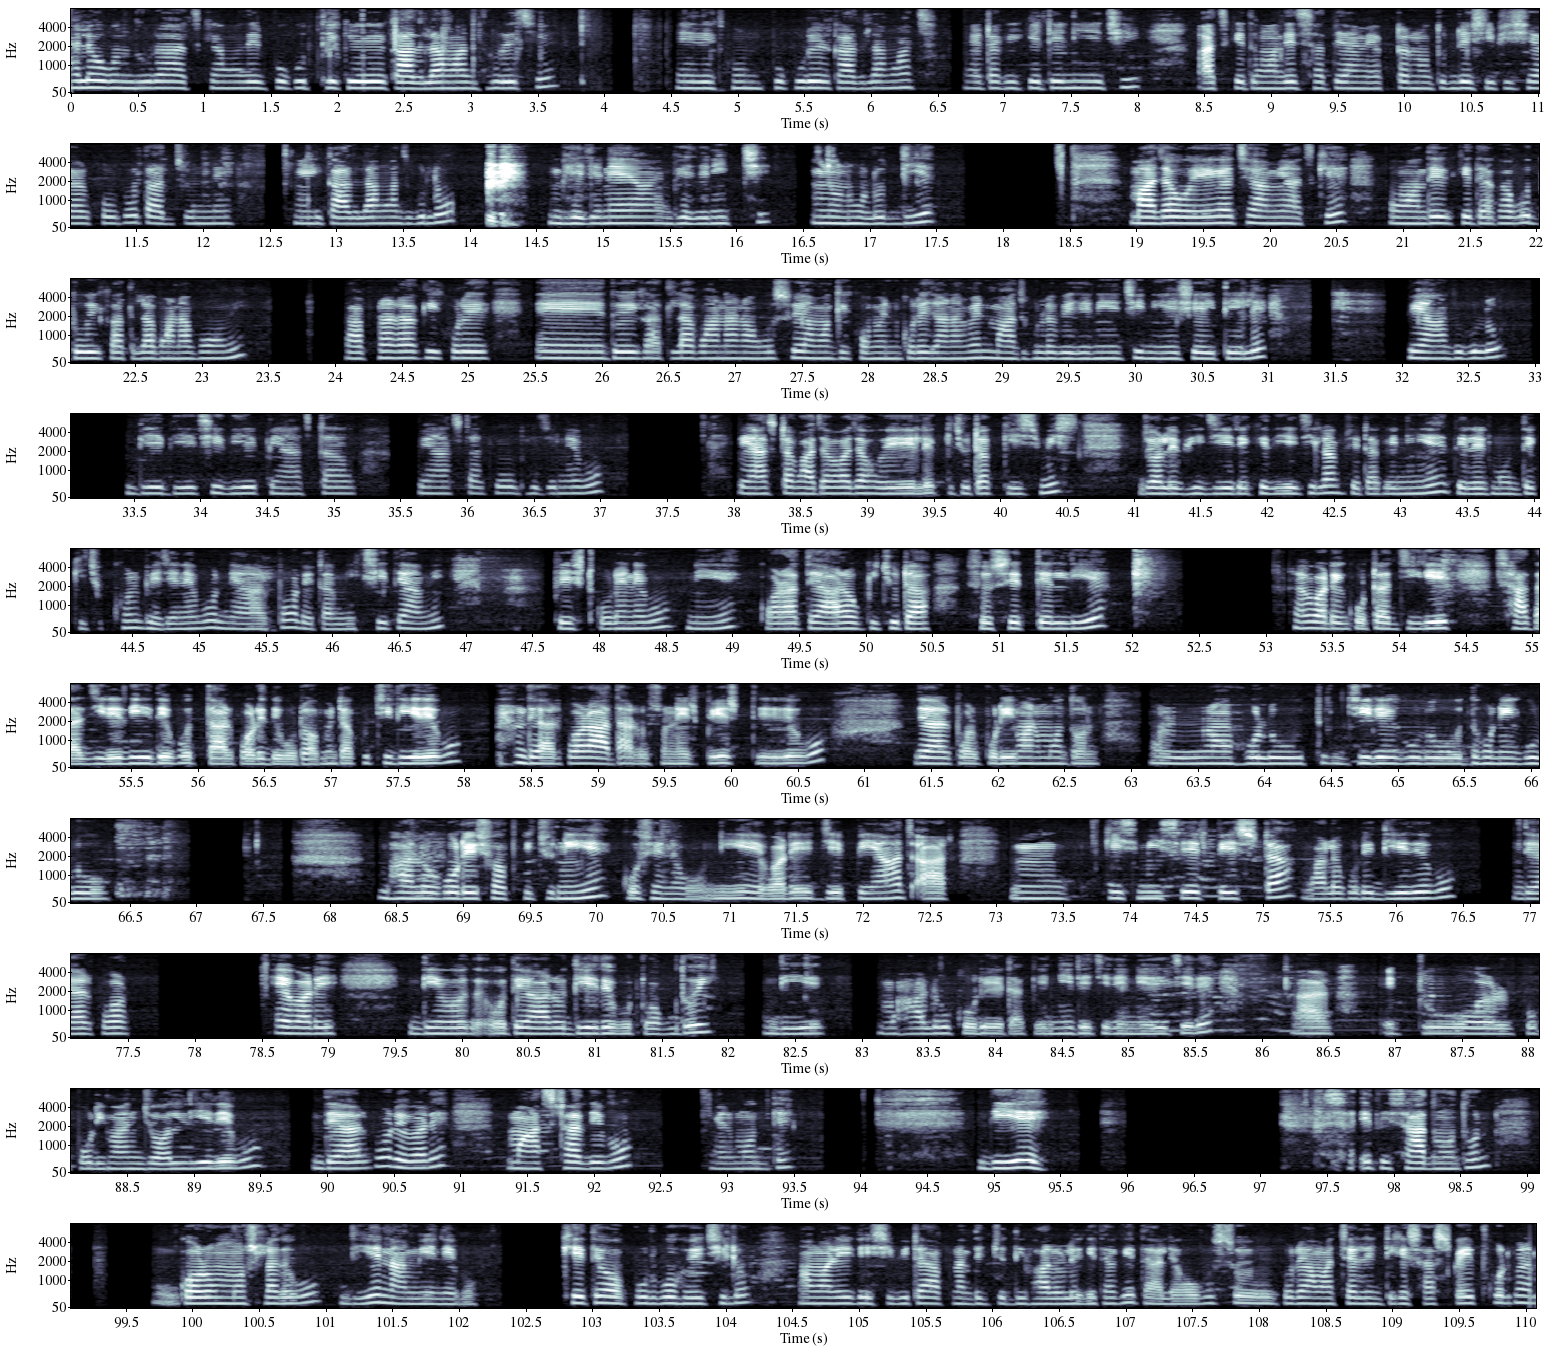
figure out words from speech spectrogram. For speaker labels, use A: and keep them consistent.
A: Hello বন্ধুরা, আজকে আমাদের পুকুর থেকে কাতলা মাছ ধরেছে। এই দেখুন, পুকুরের কাতলা মাছ, এটাকে কেটে নিয়েছি। আজকে তোমাদের সাথে আমি একটা নতুন রেসিপি শেয়ার করব, তার জন্যে এই কাতলা মাছগুলো ভেজে নেওয়া ভেজে নিচ্ছি, নুন, হলুদ দিয়ে। ভাজা হয়ে গেছে, আমি আজকে তোমাদেরকে দেখাবো দই কাতলা বানাবো আমি। আপনারা কি করে দই কাতলা বানান অবশ্যই আমাকে কমেন্ট করে জানাবেন। মাছগুলো ভেজে নিয়েছি, নিয়ে সেই তেলে পেঁয়াজগুলো দিয়ে দিয়েছি, দিয়ে পেঁয়াজটা পেঁয়াজটাকেও ভেজে নেব। পেঁয়াজটা ভাজা ভাজা হয়ে এলে কিছুটা কিশমিশ জলে ভিজিয়ে রেখে দিয়েছিলাম, সেটাকে নিয়ে তেলের মধ্যে কিছুক্ষণ ভেজে নেব। নেওয়ার পর এটা মিক্সিতে আমি পেস্ট করে নেব। নিয়ে কড়াতে আরও কিছুটা সর্ষের তেল দিয়ে এবারে গোটা জিরে, সাদা জিরে দিয়ে দেবো, তারপরে দেবো টমেটো কুচি দিয়ে দেবো, দেওয়ার পর আদা রসুনের পেস্ট দিয়ে দেবো, দেওয়ার পর পরিমাণ মতন হলুদ, জিরে গুঁড়ো, ধনে গুঁড়ো, ভালো করে সব কিছু নিয়ে কষে নেব। নিয়ে এবারে যে পেঁয়াজ আর কিশমিশের পেস্টটা ভালো করে দিয়ে দেব, দেওয়ার পর এবারে দিয়ে ওতে আরও দিয়ে দেবো টক দই, দিয়ে ভালো করে এটাকে নেড়ে চেড়ে নেড়ে চেড়ে আর একটু অল্প পরিমাণ জল দিয়ে দেব। দেওয়ার পর এবারে মাছটা দেব এর মধ্যে। দিয়ে এতে স্বাদ মতন গরম মশলা দেবো, দিয়ে নামিয়ে নেব। খেতে অপূর্ব হয়েছিল। আমার এই রেসিপিটা আপনাদের যদি ভালো লেগে থাকে তাহলে অবশ্যই করে আমার চ্যানেলটিকে সাবস্ক্রাইব করবেন।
